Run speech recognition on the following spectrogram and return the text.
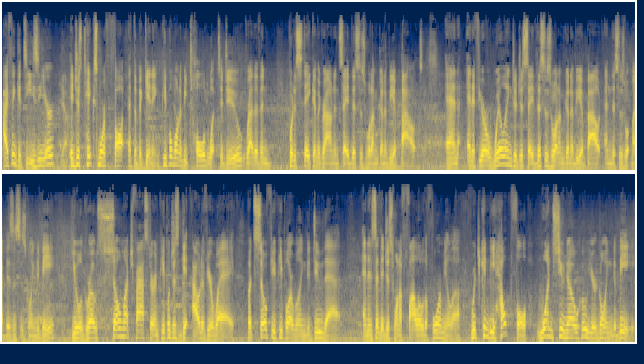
I think it's easier. Yeah. It just takes more thought at the beginning. People want to be told what to do rather than put a stake in the ground and say, this is what I'm going to be about. And, and if you're willing to just say, this is what I'm going to be about and this is what my business is going to be, you will grow so much faster and people just get out of your way. But so few people are willing to do that. And instead, they just want to follow the formula, which can be helpful once you know who you're going to be.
